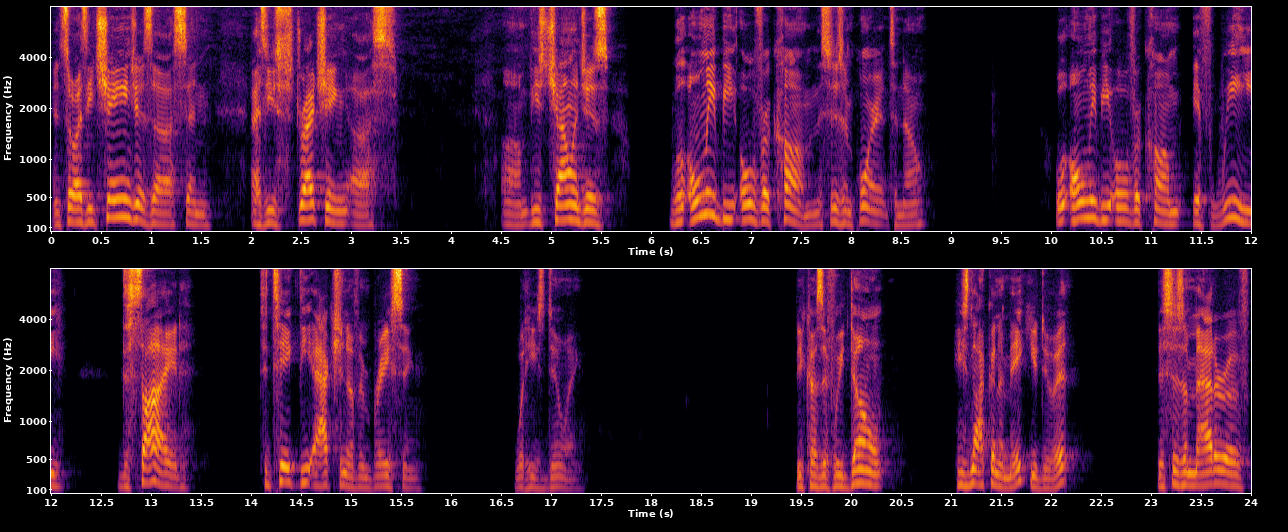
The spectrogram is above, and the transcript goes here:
And so as He changes us and as He's stretching us, um, these challenges will only be overcome. This is important to know. Will only be overcome if we decide to take the action of embracing what He's doing. Because if we don't, He's not going to make you do it. This is a matter of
